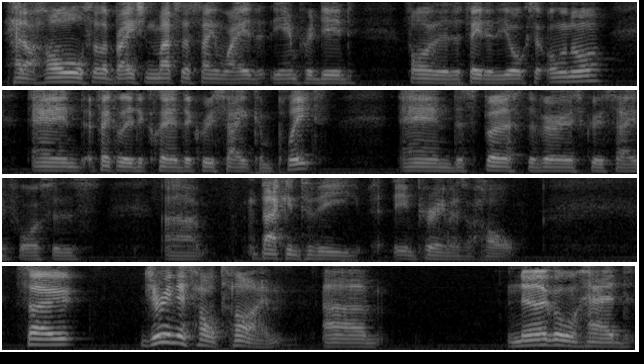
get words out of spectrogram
Had a whole celebration, much the same way that the Emperor did following the defeat of the Orcs at Ullanor, and effectively declared the crusade complete and dispersed the various crusade forces uh, back into the, the Imperium as a whole. So during this whole time, um, Nurgle had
